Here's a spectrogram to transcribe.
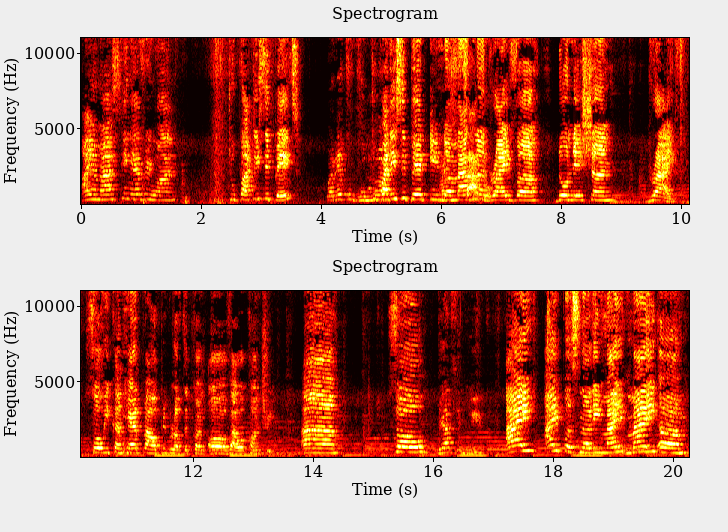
I am asking everyone to participate to participate in the Magna Driver donation drive so we can help our people of the of our country. Um, so I I personally my my um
